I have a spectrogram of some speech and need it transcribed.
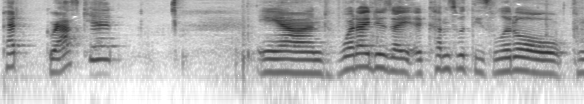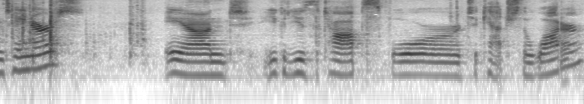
pet grass kit. And what I do is I, it comes with these little containers and you could use the tops for to catch the water.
